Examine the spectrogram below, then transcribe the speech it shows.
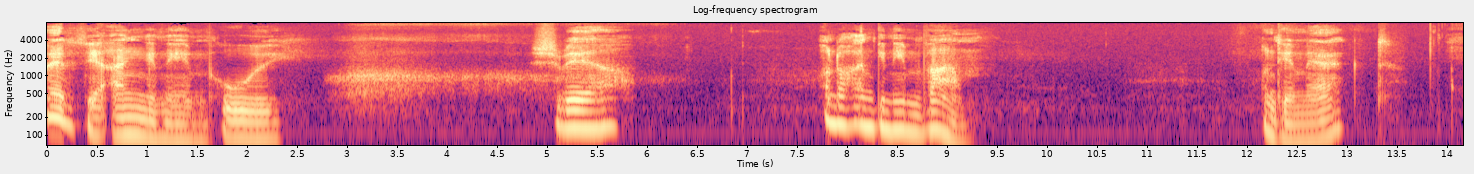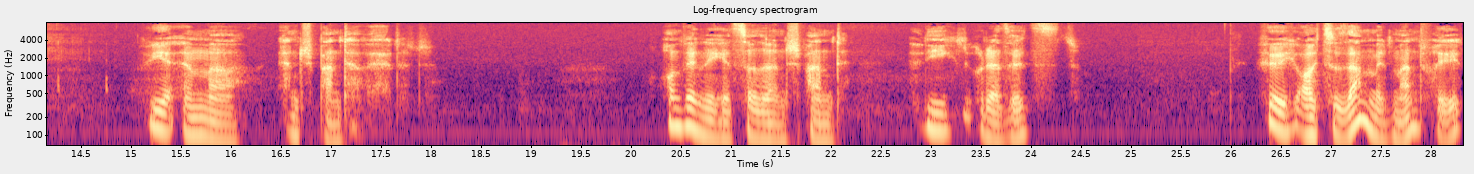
werdet ihr angenehm ruhig, schwer und auch angenehm warm. Und ihr merkt, wie ihr immer entspannter werdet. Und wenn ihr jetzt so entspannt liegt oder sitzt, führe ich euch zusammen mit Manfred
